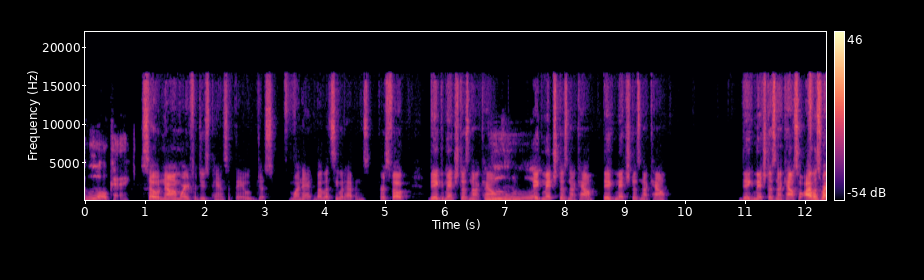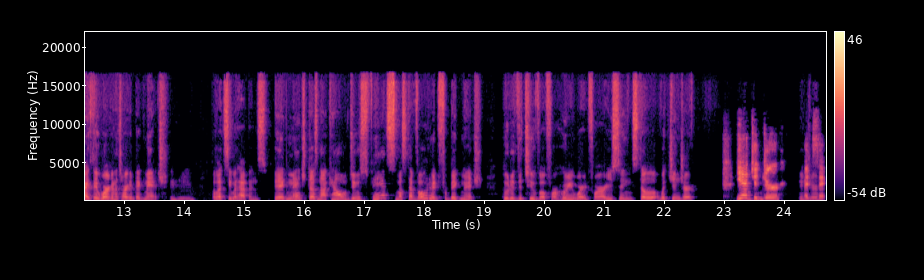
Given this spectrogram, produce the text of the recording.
Ooh, okay. So now I'm worried for Doof's Pants if they just win it, but let's see what happens. First vote. Big Mitch does not count. Ooh. Big Mitch does not count. Big Mitch does not count. Big Mitch does not count. So I was right. They were going to target Big Mitch. Mhm. But let's see what happens. Big Mitch does not count. Doof's Pants must have voted for Big Mitch. Who did the two vote for? Who are you worried for? Are you seeing still with Ginger? Yeah, Ginger, Ginger. I'd say.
